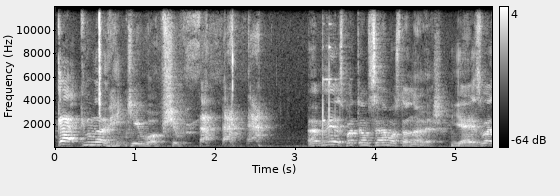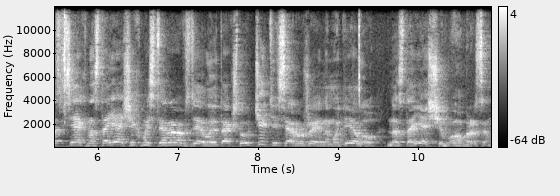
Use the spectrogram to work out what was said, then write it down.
Как новенький, в общем. Обвес потом сам установишь. Я из вас всех настоящих мастеров сделаю, так что учитесь оружейному делу настоящим образом.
